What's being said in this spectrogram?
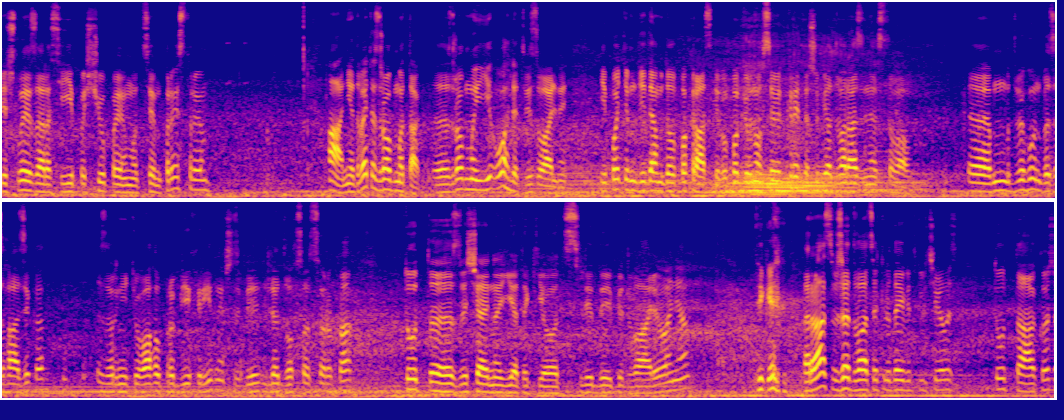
Пішли зараз її пощупаємо цим пристроєм. А, ні, давайте зробимо так. Е, Зробимо її огляд візуальний і потім дійдемо до покраски, бо поки воно все відкрите, щоб я два рази не вставав. Е, Двигун без газіка. Зверніть увагу, пробіг рідний, щось біля 240. Тут, е, звичайно, є такі от сліди підварювання. Тільки раз вже 20 людей відключились. Тут також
